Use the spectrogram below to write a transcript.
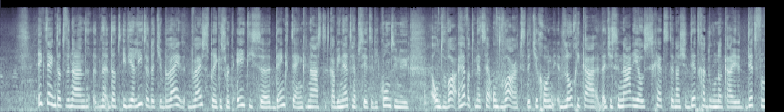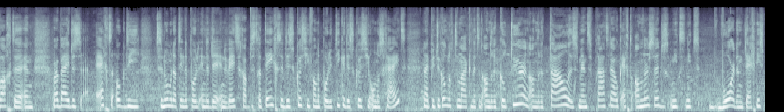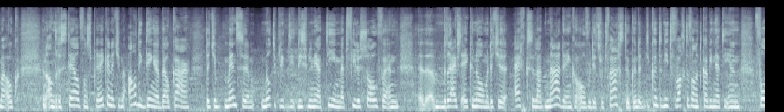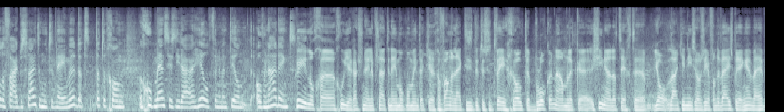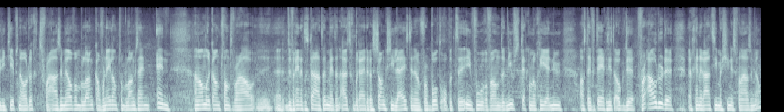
Ik denk dat we na een, dat idealiter, dat je bij wijze van spreken een soort ethische denktank naast het kabinet hebt zitten, die continu ontwar, hè, wat ik net zei, ontwart. Dat je gewoon logica, dat je scenario's schetst en als je dit gaat doen, dan kan je dit verwachten. En waarbij dus echt ook die, ze noemen dat in de, in de, in de wetenschap, de strategische discussie van de politieke discussie onderscheidt. Dan heb je natuurlijk ook nog te maken met een andere cultuur, een andere taal. Dus mensen praten daar ook echt anders. Hè. Dus niet, niet woordentechnisch, maar ook een andere stijl van spreken. En dat je met al die dingen bij elkaar, dat je mensen, multidisciplinair team met filosofen en uh, bedrijfseconomen, dat je eigenlijk ze laat nadenken over dit soort vraagstukken. Je kunt het niet verwachten van het kabinet die in een volle vaart besluiten moeten nemen. Dat, dat er gewoon een groep mensen is die daar heel fundamenteel over nadenkt. Kun je nog uh, goede rationele besluiten nemen op het moment dat je gevangen lijkt te zitten tussen twee grote blokken? Namelijk uh, China dat zegt, joh, laat je niet zozeer van de brengen. Wij hebben die chips nodig. Het is voor ASML van belang, kan voor Nederland van belang zijn. En aan de andere kant van het verhaal... Eh, eh, de Verenigde Staten met een uitgebreidere sanctielijst... en een verbod op het eh, invoeren van de nieuwste technologie... en nu, als het even tegen zit, ook de verouderde generatie machines van ASML?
